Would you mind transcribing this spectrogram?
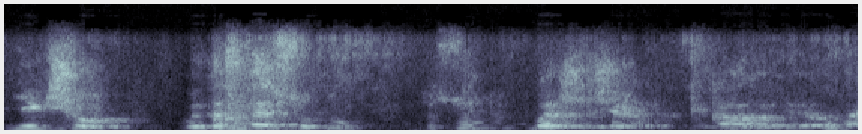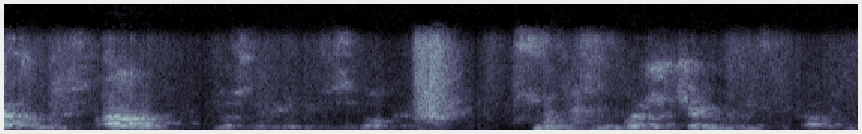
Якщо ви дасте суду, то суд в першу чергу цікавити розглянути справу, дослідити всі докази. Суд в першу чергу зацікавлений.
